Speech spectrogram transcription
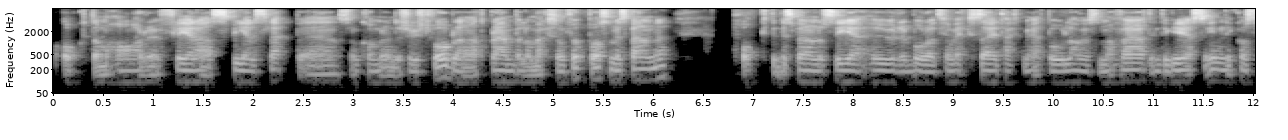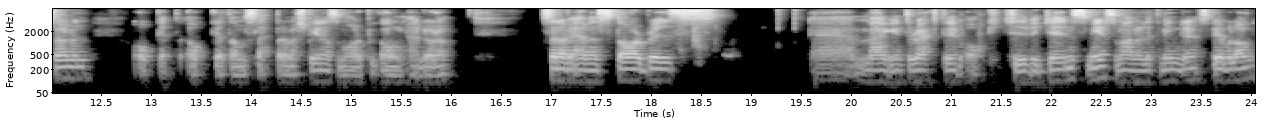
och de har flera spelsläpp som kommer under 2022, bland annat Bramble och Maximum Football som är spännande. Och det blir spännande att se hur bolaget kan växa i takt med att bolagen som har förvärvat integreras in i koncernen och att, och att de släpper de här spelen som har på gång här då. då. Sen har vi även Starbreeze, eh, Mag Interactive och Kiwi Games med som handlar lite mindre spelbolag.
